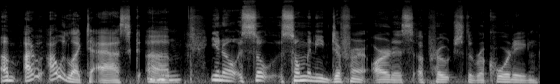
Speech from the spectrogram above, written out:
Um, I, I would like to ask, um, you know, so so many different artists approach the recording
